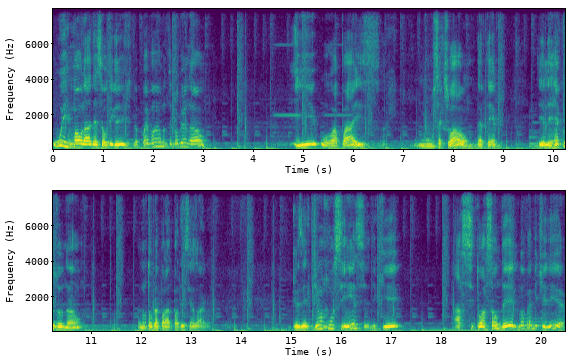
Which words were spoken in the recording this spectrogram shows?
O irmão lá dessa outra igreja disse, pai, vamos, não tem problema não. E o rapaz um sexual detento, ele recusou, não, eu não estou preparado para descer as águas. Quer dizer, ele tinha uma consciência de que a situação dele não permitiria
